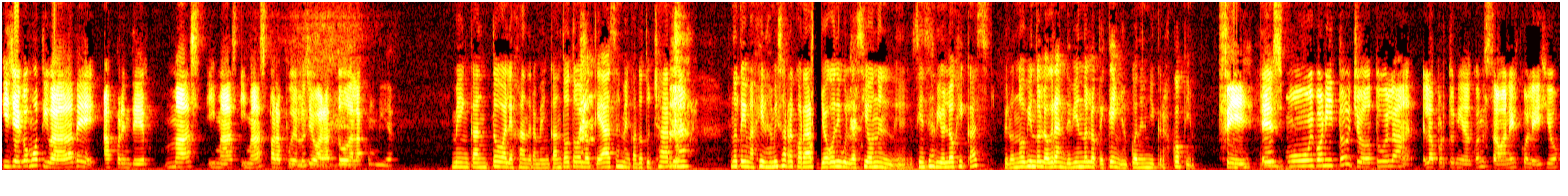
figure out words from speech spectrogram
Y llego motivada de aprender más y más y más para poderlo llevar a toda la comunidad. Me encantó, Alejandra, me encantó todo lo que haces, me encantó tu charla. No te imaginas, me hizo recordar, yo hago divulgación en, ciencias biológicas, pero no viendo lo grande, viendo lo pequeño, con el microscopio. Sí, es muy bonito. Yo tuve la, la oportunidad cuando estaba en el colegio,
